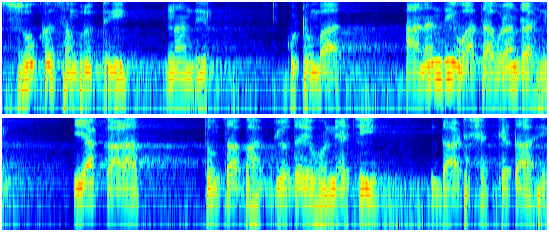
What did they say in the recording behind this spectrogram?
सुख समृद्धी नांदेल. कुटुंबात आनंदी वातावरण राहील. या काळात तुमचा भाग्योदय होण्याची दाट शक्यता आहे.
